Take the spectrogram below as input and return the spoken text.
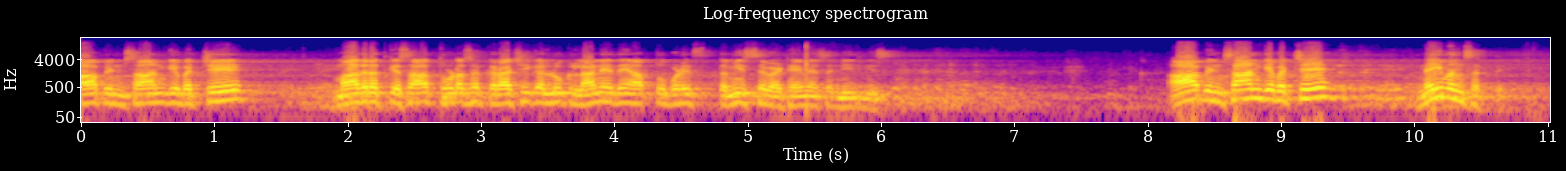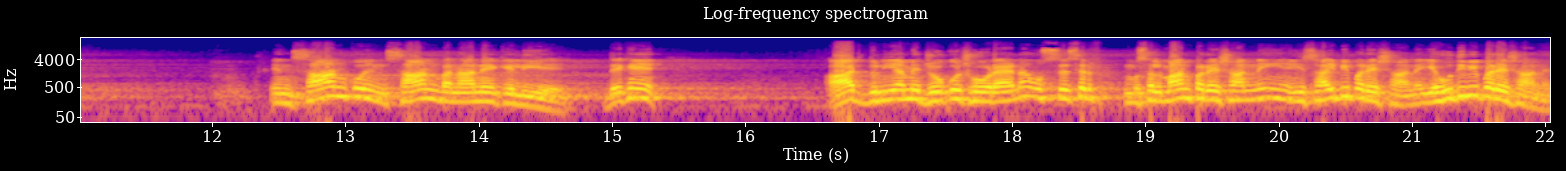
آپ انسان کے بچے معذرت کے ساتھ تھوڑا سا کراچی کا لک لانے دیں آپ تو بڑے تمیز سے بیٹھے سنجیدگی سنجید جی۔ آپ انسان کے بچے نہیں بن سکتے انسان کو انسان بنانے کے لیے دیکھیں آج دنیا میں جو کچھ ہو رہا ہے نا اس سے صرف مسلمان پریشان نہیں ہے عیسائی بھی پریشان ہے یہودی بھی پریشان ہے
